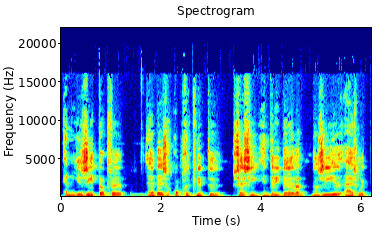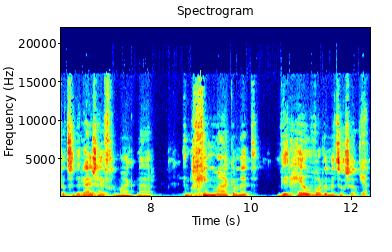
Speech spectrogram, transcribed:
En je ziet dat we hè, deze opgeknipte sessie in drie delen, dan zie je eigenlijk dat ze de reis heeft gemaakt naar een begin maken met weer heel worden met zichzelf. Ja. Ja.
